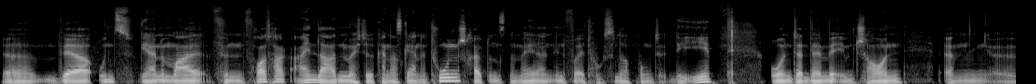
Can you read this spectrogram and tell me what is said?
Äh, wer uns gerne mal für einen Vortrag einladen möchte, kann das gerne tun. Schreibt uns eine Mail an info.huxela.de und dann werden wir eben schauen, ähm, äh,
